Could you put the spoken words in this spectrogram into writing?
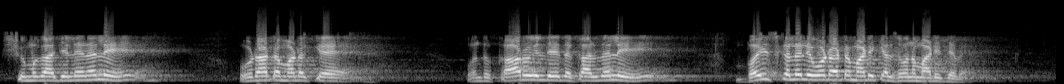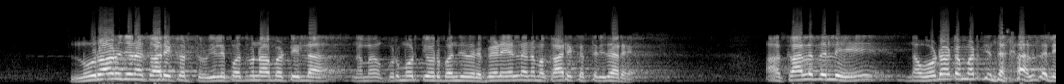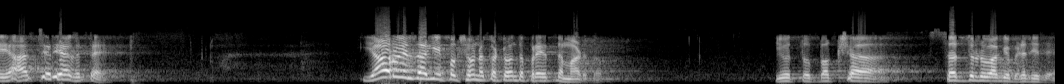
ಶಿವಮೊಗ್ಗ ಜಿಲ್ಲೆಯಲ್ಲಿ ಓಡಾಟ ಮಾಡೋಕ್ಕೆ ಒಂದು ಕಾರು ಇಲ್ಲದೇ ಇದ್ದ ಕಾಲದಲ್ಲಿ ಬೈಸ್ಕಲ್ಲಲ್ಲಿ ಓಡಾಟ ಮಾಡಿ ಕೆಲಸವನ್ನು ಮಾಡಿದ್ದೇವೆ. ನೂರಾರು ಜನ ಕಾರ್ಯಕರ್ತರು, ಇಲ್ಲಿ ಪದ್ಮನಾಭ ಇಲ್ಲ, ನಮ್ಮ ಗುರುಮೂರ್ತಿಯವರು ಬಂದಿದ್ದಾರೆ ಬೇಳೆ ಎಲ್ಲ ನಮ್ಮ ಕಾರ್ಯಕರ್ತರಿದ್ದಾರೆ ಆ ಕಾಲದಲ್ಲಿ ನಾವು ಓಡಾಟ ಮಾಡ್ತಿದ್ದ ಕಾಲದಲ್ಲಿ ಆಶ್ಚರ್ಯ ಆಗುತ್ತೆ. ಯಾರು ಇಲ್ದಾಗ ಈ ಪಕ್ಷವನ್ನು ಕಟ್ಟುವಂಥ ಪ್ರಯತ್ನ ಮಾಡಿದ್ರು? ಇವತ್ತು ಪಕ್ಷ ಸದೃಢವಾಗಿ ಬೆಳೆದಿದೆ.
